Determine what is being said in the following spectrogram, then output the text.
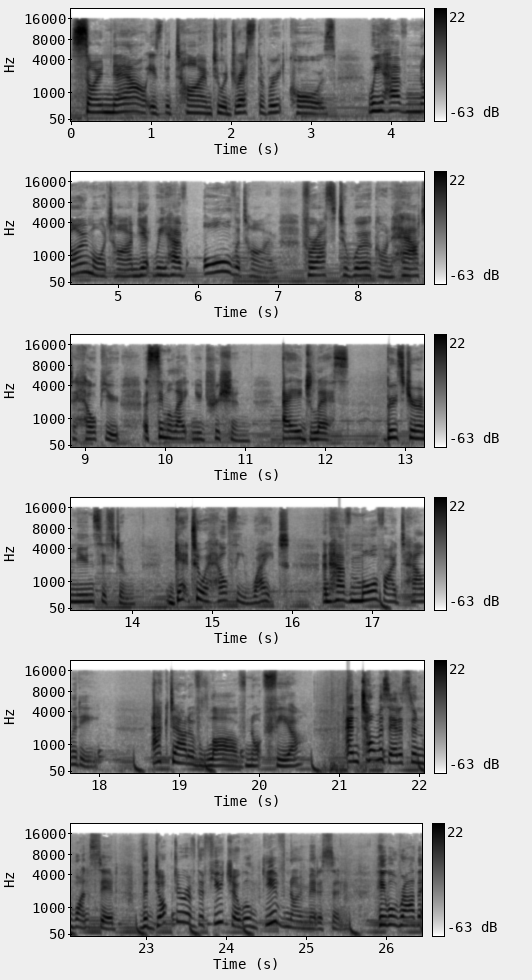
So now is the time to address the root cause. We have no more time, yet we have all the time for us to work on how to help you assimilate nutrition, age less, boost your immune system, get to a healthy weight, and have more vitality. Act out of love, not fear. And Thomas Edison once said, the doctor of the future will give no medicine. He will rather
